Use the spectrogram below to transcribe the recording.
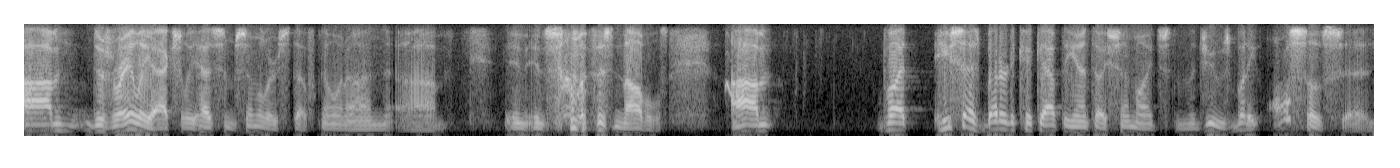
Um, Disraeli actually has some similar stuff going on. Um, in, in some of his novels. Um, but he says better to kick out the anti Semites than the Jews. But he also says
